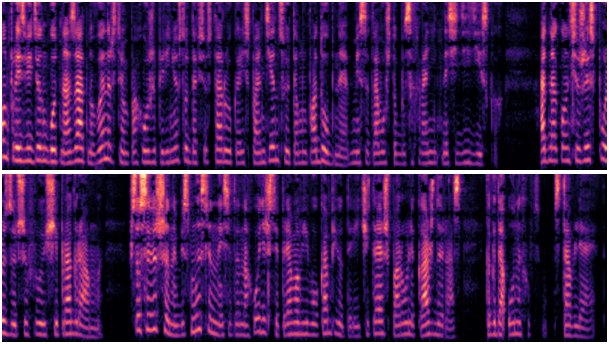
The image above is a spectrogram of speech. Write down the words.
Он произведен год назад, но Венерстрем, похоже, перенес туда всю старую корреспонденцию и тому подобное, вместо того, чтобы сохранить на CD-дисках. Однако он все же использует шифрующие программы, что совершенно бессмысленно, если ты находишься прямо в его компьютере и читаешь пароли каждый раз, когда он их вставляет.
